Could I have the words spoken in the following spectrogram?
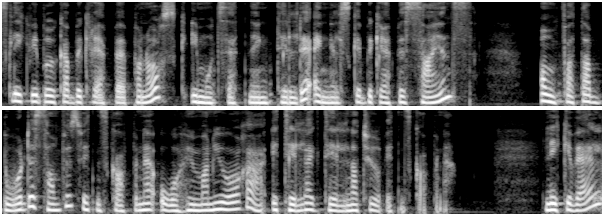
slik vi bruker begrepet på norsk, i motsetning til det engelske begrepet science, omfatter både samfunnsvitenskapene og humaniora i tillegg til naturvitenskapene. Likevel,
